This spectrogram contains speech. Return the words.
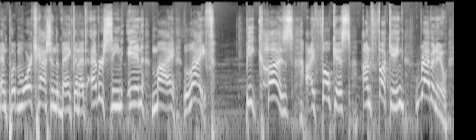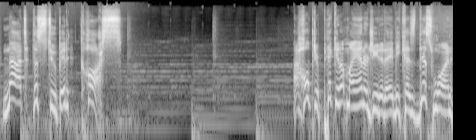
and put more cash in the bank than I've ever seen in my life because I focused on fucking revenue, not the stupid costs. I hope you're picking up my energy today because this one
